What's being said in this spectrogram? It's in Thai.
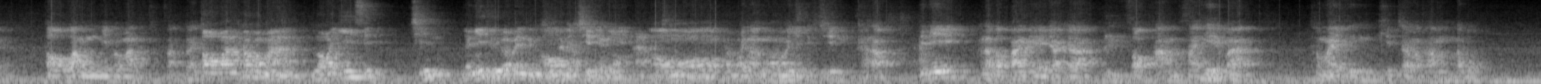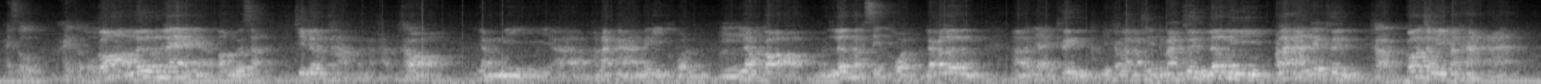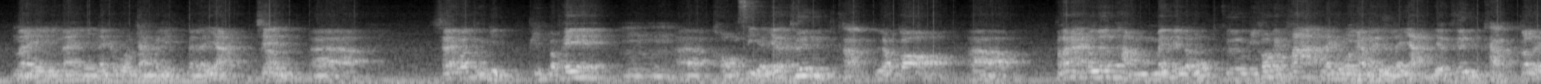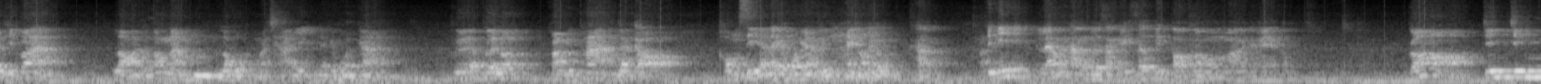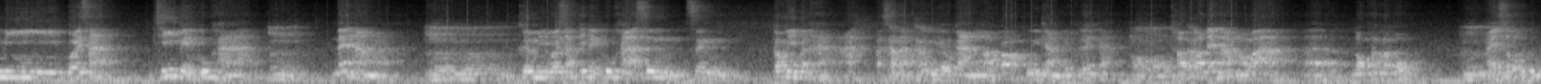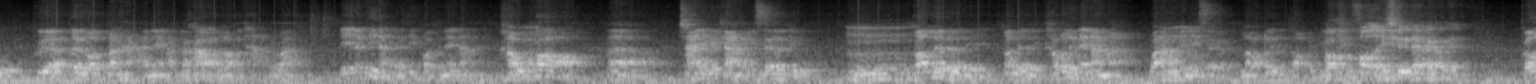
ต่อวันมีประมาณสักเท่าไหร่ต่อวันก็ประมาณ 120 ชิ้น อย่างนี้ถือว่าเป็นหนึ่งอ๋อชิ้นเป็นชิ้นอย่างนี้าอ๋อชิ้นเป็นประอันมาณร้อยยี่สิบชิ้นนะครับทีนี้ ขณะต่อไปเนี่ยอยากจะสอบถามสาเหตุว่าทำไมถึงคิดจะมาทำระบบ ISO ISO ก็เริ่มแรกเนี่ยตอนบริษัทที่เริ่มทำนะครับครับก็ยังมีอ่าพนักงานไม่กี่คนอืมแล้วก็เหมือนเริ่มสักสิบคน แล้วก็เริ่มอ่าใหญ่ขึ้น มีกำลังการผลิตมากขึ้น เริ่มมีพนักงานเยอะขึ้นครับก็จะมีปัญหาในในในกระบวนการผลิตหลายๆอย่าง เช่นอ่า ใช้วัตถุดิบผิดประเภทอืมอาของเสียเยอะขึ้น ครับแล้วก็อ่าพนักงานก็เริ่มทำไม่เป็นระบบ คือมีข้อผิดพลาดในกระบวนการผลิตหลายอย่างเยอะขึ้น ครับ ก็เลยคิดว่าเราอาจจะต้องนำระบบมาใช้ในกระบวนการ เพื่อเพื่อลดความผิดพลาดแล้วก็ของเสียในกระบวนการผลิตให้น้อยลง ครับ ครับ ทีนี้แล้วทางบริษัท e x e r ติดต่อเรามาอย่างไงครับ ก็จริงๆมีบริษัทที่เป็นคู่ค้า อืม แนะนำมาอืม คือมีบริษัทที่เป็นคู่ค้าซึ่งซึ่งก็มีปัญหาลักษณะครับ เดียวกัน เราก็คุยกันเป็นเพื่อนกันอ๋อเขาก็แนะนำมาว่าเอ่อลองทำระบบ อืม ไอโซดูเพื่อเพื่อลดปัญหาเนี่ยครับแล้วครัก็บเราก็ถามไปว่าเอ๊ะแล้วที่ไหนแล้วที่พอจะแนะนำเขาก็เอ่อใช้บริการ e x e r อยู่ อืมก็เลยก็เลยเขาก็เลยแนะนำมาว่าอืมเป็น e x e r เราก็เลยติดต่อไปที่พอพอเอ่ยชื่อได้ไหมครับเนี่ยก็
